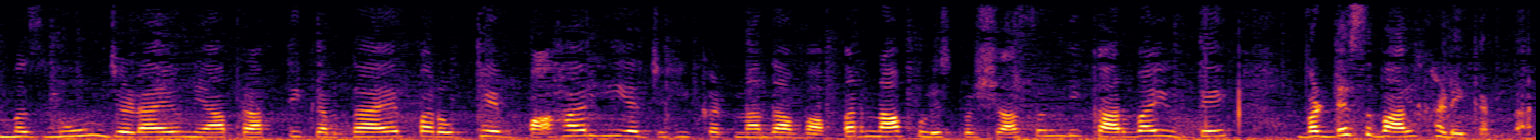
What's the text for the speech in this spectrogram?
ਮਜ਼ਲੂਮ ਜਿਹੜਾ ਹੈ ਉਹ ਨਿਆਂ ਪ੍ਰਾਪਤੀ ਕਰਦਾ ਹੈ, ਪਰ ਉੱਥੇ ਬਾਹਰ ਹੀ ਅਜਿਹੀ ਘਟਨਾ ਦਾ ਵਾਪਰਨਾ ਪੁਲਿਸ ਪ੍ਰਸ਼ਾਸਨ ਦੀ ਕਾਰਵਾਈ ਉੱਤੇ ਵੱਡੇ ਸਵਾਲ ਖੜੇ ਕਰਦਾ ਹੈ।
